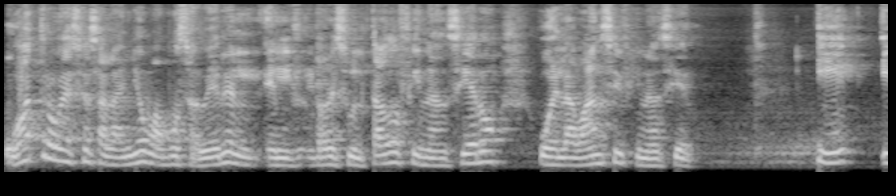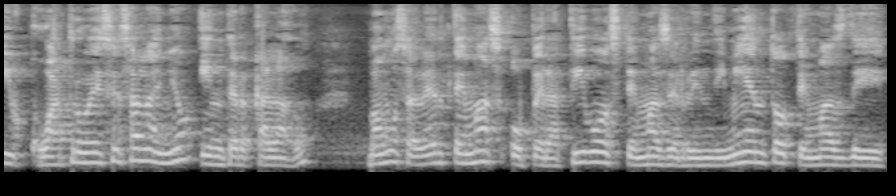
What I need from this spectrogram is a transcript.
cuatro veces al año vamos a ver el, resultado financiero o el avance financiero. Y, cuatro veces al año, intercalado, vamos a ver temas operativos, temas de rendimiento, temas de,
